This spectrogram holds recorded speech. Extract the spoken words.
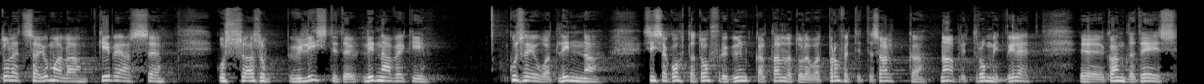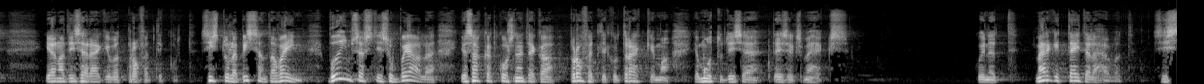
tuled sa jumala kibeasse, kus asub vilistide linnavägi kui sa jõuad linna, siis sa kohtad ohvrikünkalt alla tulevad prohvetite salka, naabrid, trummid, viled, eh, kandled ees ja nad ise räägivad prohvetlikult. siis tuleb issanda vaim võimsasti su peale ja sa hakkad koos nendega prohvetlikult rääkima ja muutud ise teiseks meheks. kui need märgid täide lähevad, siis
